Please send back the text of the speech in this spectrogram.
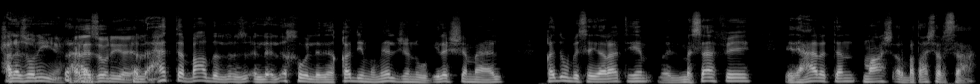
حلزونية. حلزونية يعني. هلا حتى بعض ال- ال- الإخوة الذين قدموا من الجنوب إلى الشمال قدموا بسياراتهم المسافة يعني عاده 12 14 ساعة.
